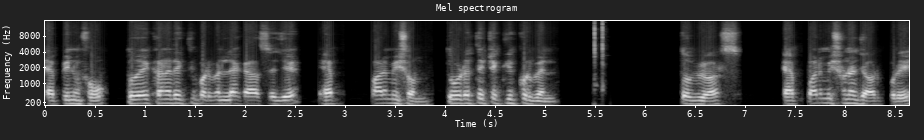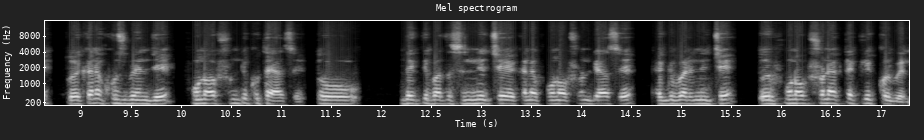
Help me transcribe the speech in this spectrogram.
অ্যাপ ইনফো তো এখানে দেখতে পারবেন লেখা আছে যে অ্যাপ পারমিশন তো ওটাতে একটা ক্লিক করবেন। তো ভিউয়ার্স অ্যাপ পারমিশনে যাওয়ার পরে তো এখানে খুঁজবেন যে ফোন অপশনটি কোথায় আছে। তো দেখতে পাচ্ছেন নিচে এখানে ফোন অপশনটি আছে, একেবারে নিচে। তো ফোন অপশনে একটা ক্লিক করবেন।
